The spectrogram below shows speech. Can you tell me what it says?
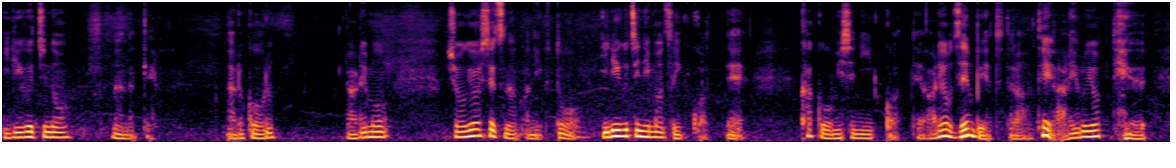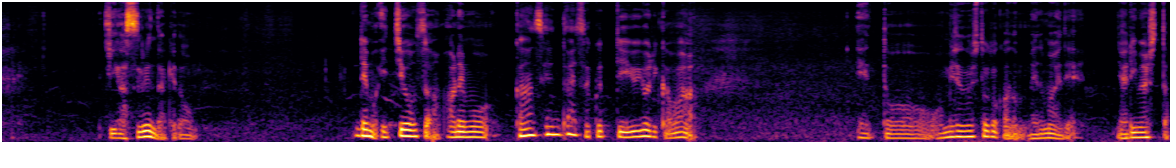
入り口のなんだっけアルコール？あれも商業施設なんかに行くと入り口にまず1個あって各お店に1個あってあれを全部やってたら手荒れるよっていう気がするんだけどでも一応さあれも感染対策っていうよりかはえっとお店の人とかの目の前でやりました。っ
